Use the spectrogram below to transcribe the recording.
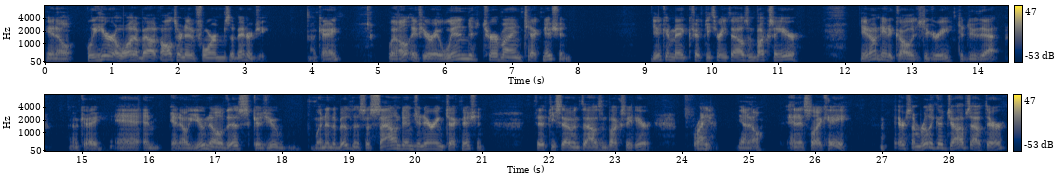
You know, we hear a lot about alternative forms of energy. Okay. Well, if you're a wind turbine technician, you can make 53,000 bucks a year. You don't need a college degree to do that. Okay. And, you know, you know this because you went into the business, a sound engineering technician, 57,000 bucks a year. Right. You know, and it's like, hey, there's some really good jobs out there.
